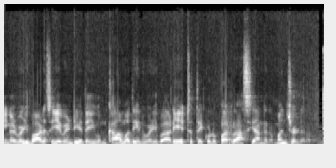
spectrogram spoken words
நீங்கள் வழிபாடு செய்ய வேண்டிய தெய்வம் காமதேனு வழிபாடு ஏற்றத்தை கொடுப்பார். ராசியா மஞ்சள் நிறம்.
